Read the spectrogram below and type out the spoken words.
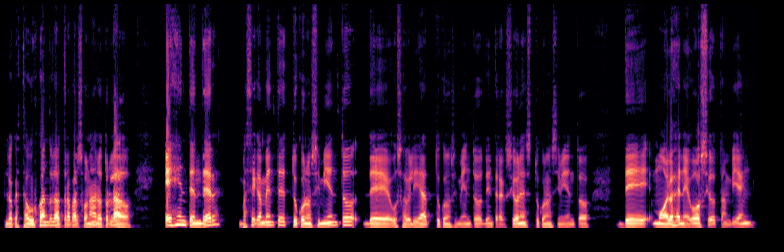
lo que está buscando la otra persona al otro lado es entender básicamente tu conocimiento de usabilidad, tu conocimiento de interacciones, tu conocimiento de modelos de negocio también,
